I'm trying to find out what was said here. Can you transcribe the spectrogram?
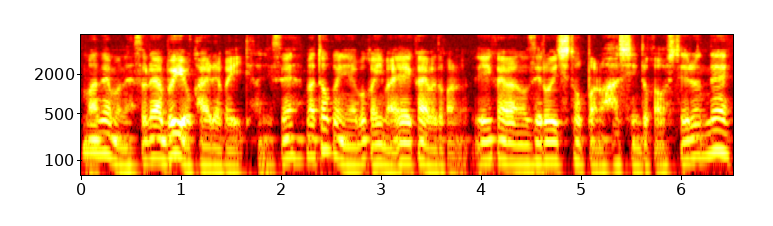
まあでもねそれは部位を変えればいいって感じですね、まあ、特にね僕は今英会話とかの英会話の01突破の発信とかをしてるんで、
